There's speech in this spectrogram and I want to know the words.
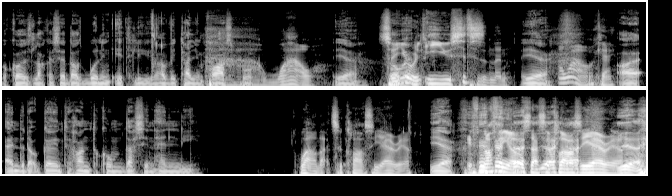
because, like I said, I was born in Italy. I have Italian passport. Ah, wow. Yeah. So I you're an EU citizen then? yeah. Oh wow. Okay. I ended up going to Huntercombe. That's in Henley. Wow, that's a classy area. Yeah. If nothing else, that's a classy area. Yeah.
